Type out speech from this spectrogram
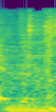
Everybody.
